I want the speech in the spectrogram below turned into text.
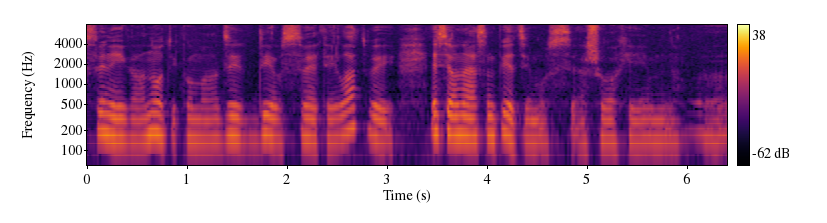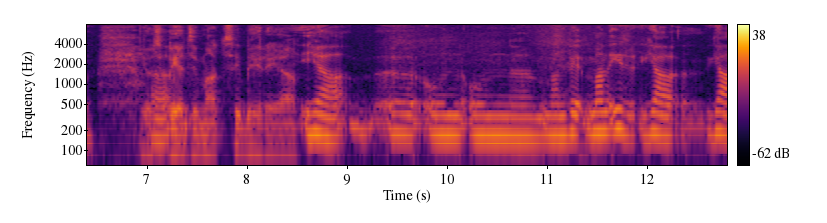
svinīgā notikumā dzirdu Dievs svētī Latviju, es jau neesmu piedzimusi ar šo himnu. Uh, Jūs uh, piedzimāt Sibīrijā. Jā, un, un man, man ir jā, jā,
